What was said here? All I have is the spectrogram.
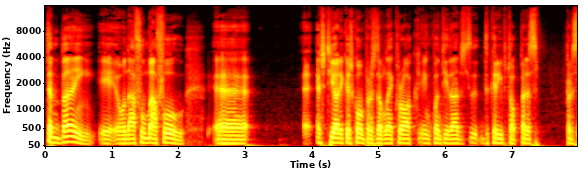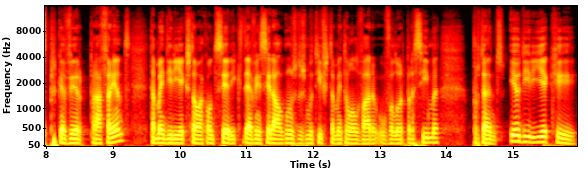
também, é, onde há fumo, há fogo as teóricas compras da BlackRock em quantidades de, de cripto para se, para se precaver para a frente, também diria que estão a acontecer e que devem ser alguns dos motivos que também estão a levar o valor para cima. Portanto, eu diria que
